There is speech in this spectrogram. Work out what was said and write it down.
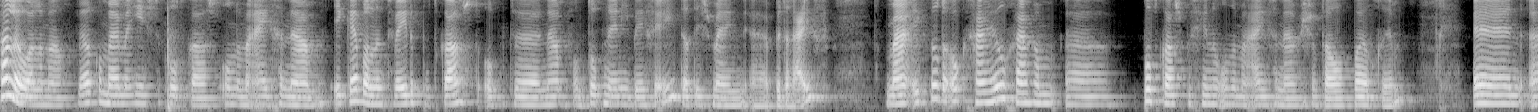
Hallo allemaal, welkom bij mijn eerste podcast onder mijn eigen naam. Ik heb al een tweede podcast op de naam van Top Nanny BV, dat is mijn uh, bedrijf. Maar ik wilde ook heel graag een uh, podcast beginnen onder mijn eigen naam Chantal Pelgrim. En uh,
